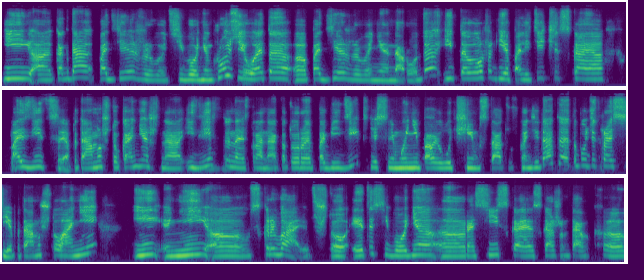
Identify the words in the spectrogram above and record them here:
И а, когда поддерживают сегодня Грузию, это а, поддерживание народа и тоже геополитическая позиция, потому что, конечно, единственная страна, которая победит, если мы не получим статус кандидата, это будет Россия, потому что они и не э, скрывают, что это сегодня э, российская, скажем так, э,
